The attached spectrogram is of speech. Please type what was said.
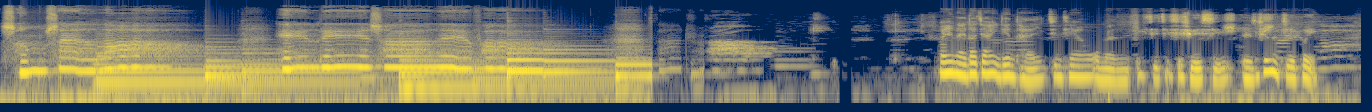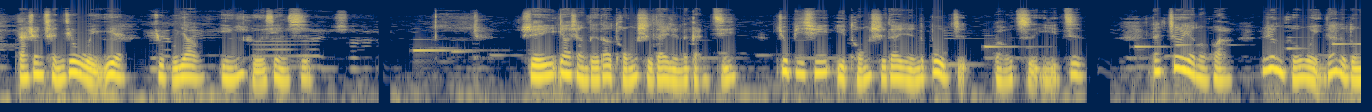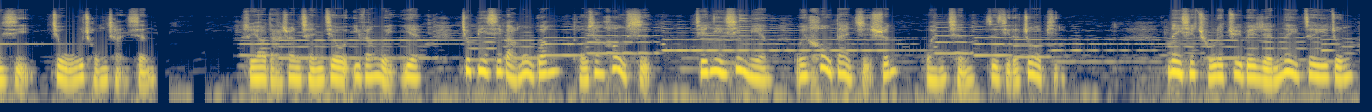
Some say love it is a river that drowns 欢迎来到嘉语电台，今天我们一起继续学习人生的智慧。打算成就伟业，就不要迎合现实。谁要想得到同时代人的感激，就必须以同时代人的布置保持一致。但这样的话，任何伟大的东西就无从产生。谁要打算成就一番伟业，就必须把目光投向后世，坚定信念，为后代子孙完成自己的作品。那些除了具备人类这一种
